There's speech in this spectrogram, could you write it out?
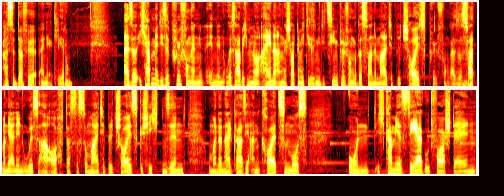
Hast du dafür eine Erklärung? Also ich habe mir diese Prüfungen in den USA habe ich mir nur eine angeschaut, nämlich diese Medizinprüfung. Das war eine Multiple-Choice-Prüfung. Also das hat man ja in den USA oft, dass das so Multiple-Choice-Geschichten sind, wo man dann halt quasi ankreuzen muss. Und ich kann mir sehr gut vorstellen,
